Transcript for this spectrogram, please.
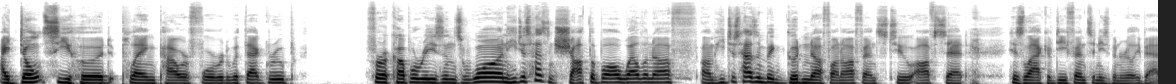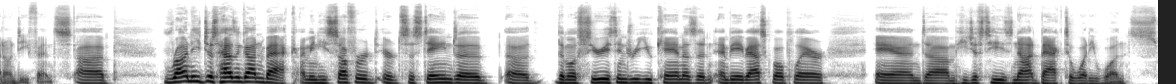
I don't see Hood playing power forward with that group for a couple reasons. One, he just hasn't shot the ball well enough. Um, he just hasn't been good enough on offense to offset his lack of defense, and he's been really bad on defense. Uh, Rodney just hasn't gotten back. I mean, he suffered or sustained a, a, the most serious injury you can as an NBA basketball player, and um, he just he's not back to what he once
